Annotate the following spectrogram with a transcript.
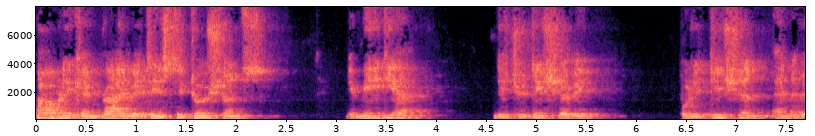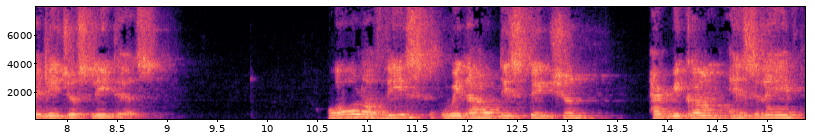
public and private institutions, the media, the judiciary, politicians, and religious leaders. All of these, without distinction, have become enslaved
